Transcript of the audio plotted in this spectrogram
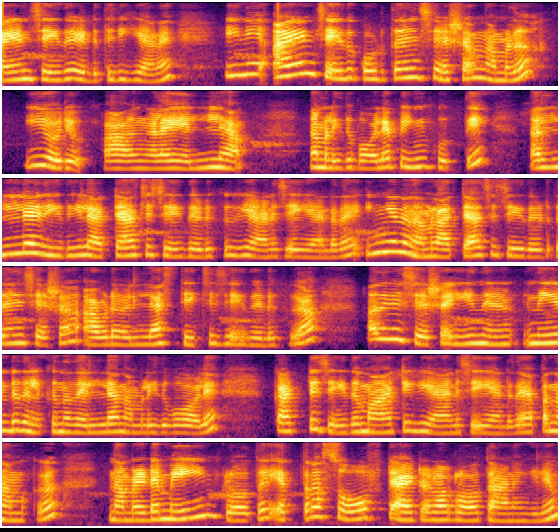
അയൺ ചെയ്ത് എടുത്തിരിക്കുകയാണ്. ഇനി അയൺ ചെയ്ത് കൊടുത്തതിന് ശേഷം നമ്മൾ ഈ ഒരു ഭാഗങ്ങളെ എല്ലാം നമ്മൾ ഇതുപോലെ പിൻ കുത്തി നല്ല രീതിയിൽ അറ്റാച്ച് ചെയ്തെടുക്കുകയാണ് ചെയ്യേണ്ടത്. ഇങ്ങനെ നമ്മൾ അറ്റാച്ച് ചെയ്തെടുത്തതിന് ശേഷം അവിടെ എല്ലാം സ്റ്റിച്ച് ചെയ്തെടുക്കുക. അതിനുശേഷം ഈ നീണ്ടു നിൽക്കുന്നതെല്ലാം നമ്മൾ ഇതുപോലെ കട്ട് ചെയ്ത് മാറ്റുകയാണ് ചെയ്യേണ്ടത്. അപ്പം നമുക്ക് നമ്മളുടെ മെയിൻ ക്ലോത്ത് എത്ര സോഫ്റ്റ് ആയിട്ടുള്ള ക്ലോത്ത് ആണെങ്കിലും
